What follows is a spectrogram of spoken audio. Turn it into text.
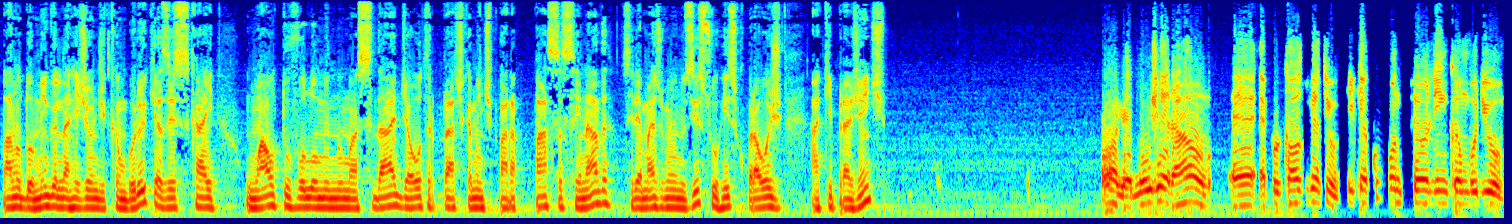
lá no domingo na região de Camboriú, que às vezes cai um alto volume numa cidade, a outra praticamente para passa sem nada. Seria mais ou menos isso o risco para hoje aqui pra gente? Olha, no geral, é, é por causa de assim, o que, que aconteceu ali em Camboriú,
